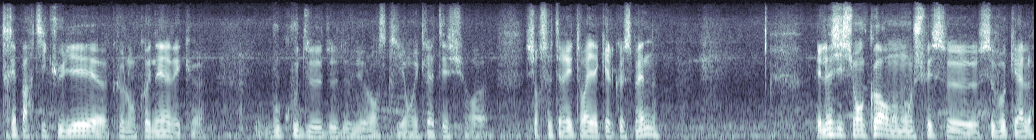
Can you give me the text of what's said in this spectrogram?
très particulier euh, que l'on connaît avec beaucoup de, violences qui ont éclaté sur, ce territoire il y a quelques semaines. Et là, j'y suis encore au moment où je fais ce vocal.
